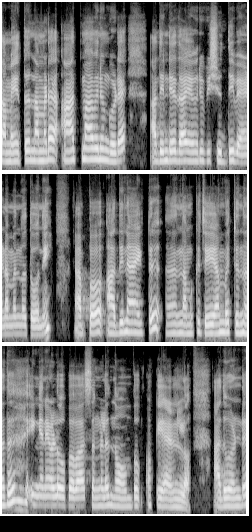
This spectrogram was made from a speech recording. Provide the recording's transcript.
സമയത്ത് നമ്മുടെ ആത്മാവിനും കൂടെ അതിന്റെതായ ഒരു വിശുദ്ധി വേണമെന്ന് തോന്നി. അപ്പോൾ അതിനായിട്ട് നമുക്ക് ചെയ്യാൻ പറ്റുന്നത് ഇങ്ങനെയുള്ള ഉപവാസങ്ങളും നോമ്പും ഒക്കെയാണല്ലോ. അതുകൊണ്ട്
